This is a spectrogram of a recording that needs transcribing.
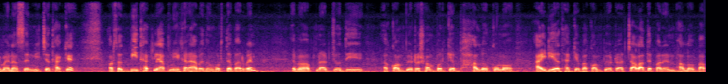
এ মাইনাসের নিচে থাকে, অর্থাৎ বি থাকলে আপনি এখানে আবেদন করতে পারবেন। এবং আপনার যদি কম্পিউটার সম্পর্কে ভালো কোনো আইডিয়া থাকে বা কম্পিউটার চালাতে পারেন ভালো বা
